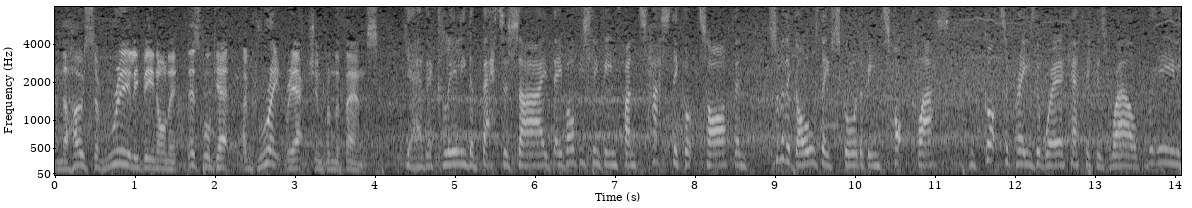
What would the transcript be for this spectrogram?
and the hosts have really been on it. This will get a great reaction from the fans. Yeah, they're clearly the better side. They've obviously been fantastic up top, and some of the goals they've scored have been top class. You've got to praise the work ethic as well. Really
